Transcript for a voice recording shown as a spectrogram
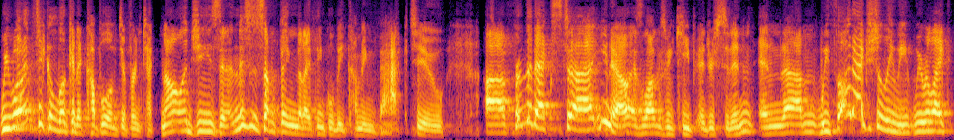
we want to take a look at a couple of different technologies and, and this is something that i think we'll be coming back to uh, for the next uh, you know as long as we keep interested in and um, we thought actually we, we were like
